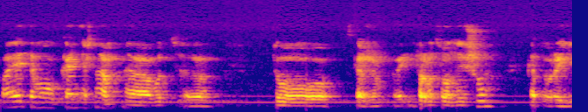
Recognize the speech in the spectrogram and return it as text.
поэтому, конечно, э, вот э, то, скажем, информационный шум, который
